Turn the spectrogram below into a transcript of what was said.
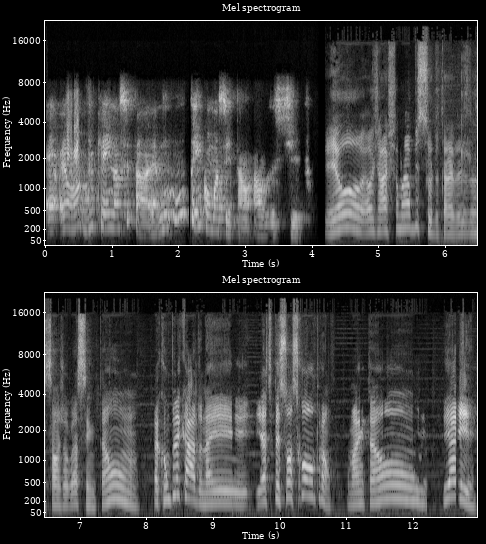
É, é óbvio que é inaceitável. É, Não, não tem como aceitar algo desse tipo. Eu, eu já acho um absurdo, tá? Eles lançar um jogo assim. Então, é complicado, né? E, e as pessoas compram. Mas então. E aí?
